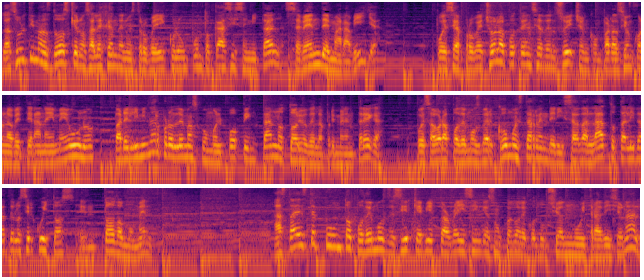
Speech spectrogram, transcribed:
las últimas dos que nos alejan de nuestro vehículo un punto casi cenital se ven de maravilla. Pues se aprovechó la potencia del Switch en comparación con la veterana M1 para eliminar problemas como el popping tan notorio de la primera entrega, pues ahora podemos ver cómo está renderizada la totalidad de los circuitos en todo momento. Hasta este punto podemos decir que Virtual Racing es un juego de conducción muy tradicional,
